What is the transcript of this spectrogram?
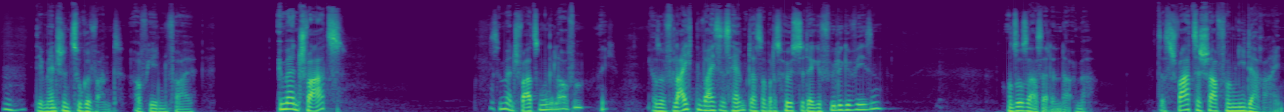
Mhm. Den Menschen zugewandt, auf jeden Fall. Immer in Schwarz. Ist immer in Schwarz rumgelaufen. Nicht? Also vielleicht ein weißes Hemd, das ist aber das höchste der Gefühle gewesen. Und so saß er dann da immer. Das schwarze Schaf vom Niederrhein.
